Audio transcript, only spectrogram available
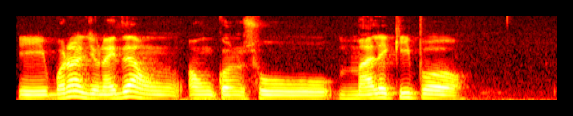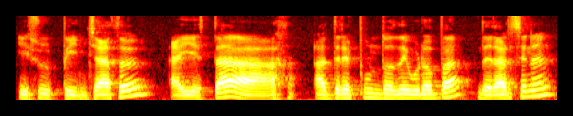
Y bueno, el United, aun, aun con su mal equipo y sus pinchazos, ahí está a, a tres puntos de Europa del Arsenal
